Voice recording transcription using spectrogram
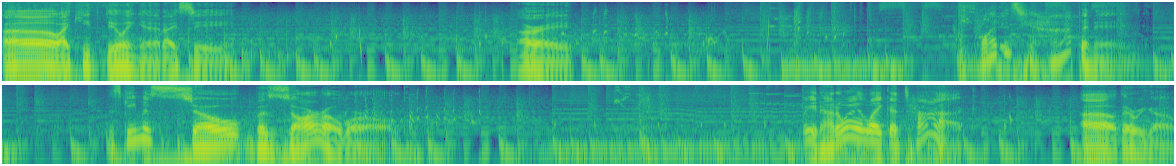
Oh, I keep doing it. I see. All right. What is happening? This game is so bizarro world. Wait, how do I like attack? Oh, there we go.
